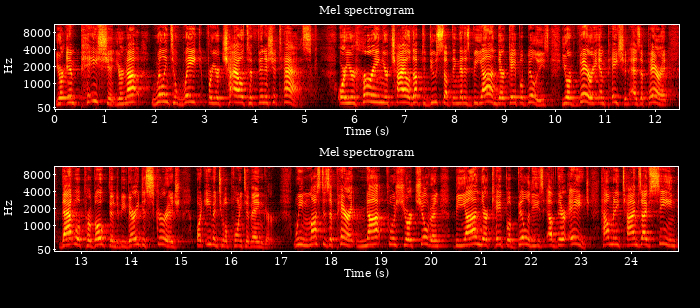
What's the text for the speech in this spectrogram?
You're impatient. You're not willing to wait for your child to finish a task. Or you're hurrying your child up to do something that is beyond their capabilities. You're very impatient as a parent. That will provoke them to be very discouraged or even to a point of anger. We must, as a parent, not push your children beyond their capabilities of their age. How many times I've seen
